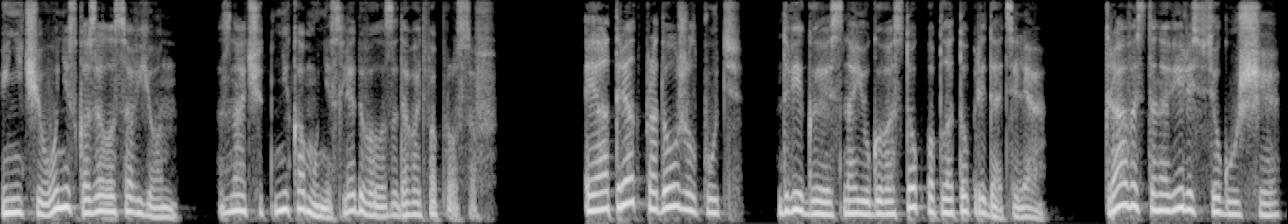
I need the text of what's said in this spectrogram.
И ничего не сказала Савьон. Значит, никому не следовало задавать вопросов. И отряд продолжил путь, двигаясь на юго-восток по плато предателя. Травы становились все гуще —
